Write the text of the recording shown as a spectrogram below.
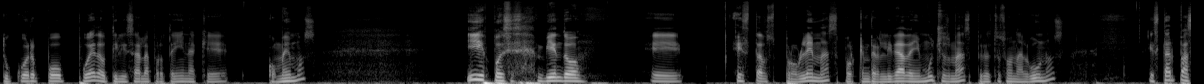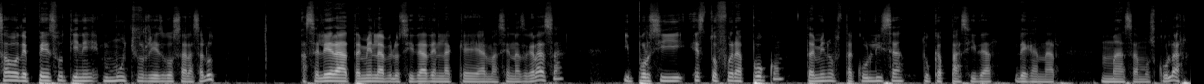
tu cuerpo pueda utilizar la proteína que comemos. Y pues viendo eh, estos problemas, porque en realidad hay muchos más, pero estos son algunos, estar pasado de peso tiene muchos riesgos a la salud. Acelera también la velocidad en la que almacenas grasa y por si esto fuera poco, también obstaculiza tu capacidad de ganar masa muscular.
